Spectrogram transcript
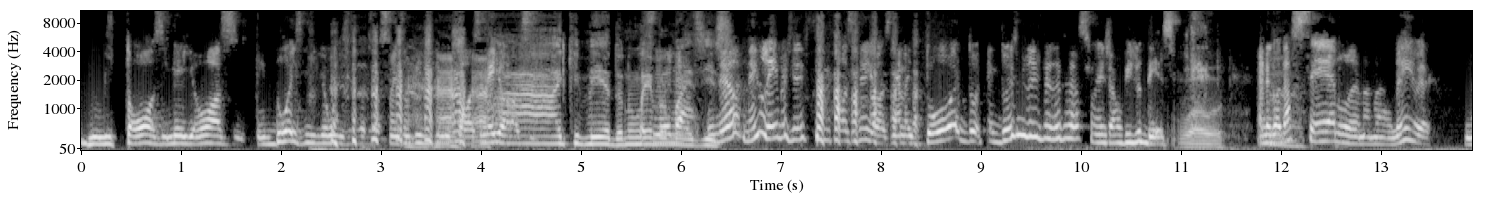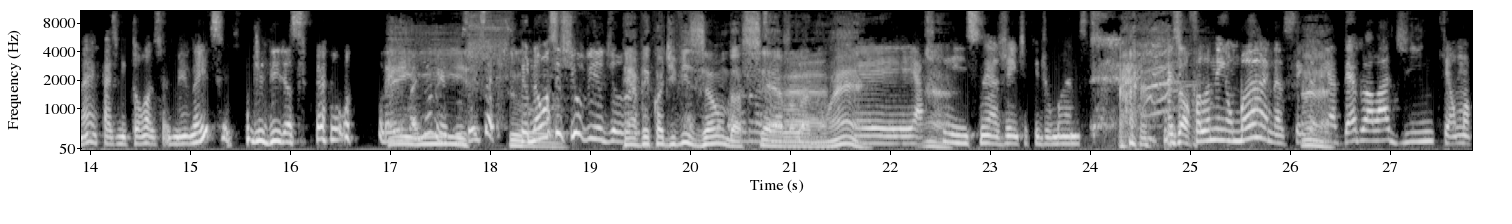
mitose, meiose, tem 2 milhões de visualizações no vídeo de mitose, meiose. Ai, que medo, não lembro mais isso. Entendeu? Nem lembro de mitose, meiose, né? Mas do, do, tem 2 milhões de visualizações já um vídeo desse. Uou. É o negócio ah. da célula, não lembra? Né? Faz mitose, não é isso? Divide a célula. É isso. Eu não assisti o vídeo. Tem a ver com a divisão da célula, não é? É, acho é. que é isso, né? A gente aqui de humanas. Mas, ó, falando em humanas, tem também é. a Débora Aladim, que é uma,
